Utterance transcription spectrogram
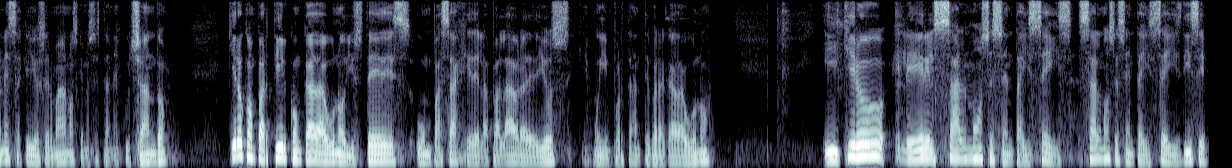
aquellos hermanos que nos están escuchando. Quiero compartir con cada uno de ustedes un pasaje de la palabra de Dios que es muy importante para cada uno. Y quiero leer el Salmo 66. Salmo 66 dice,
